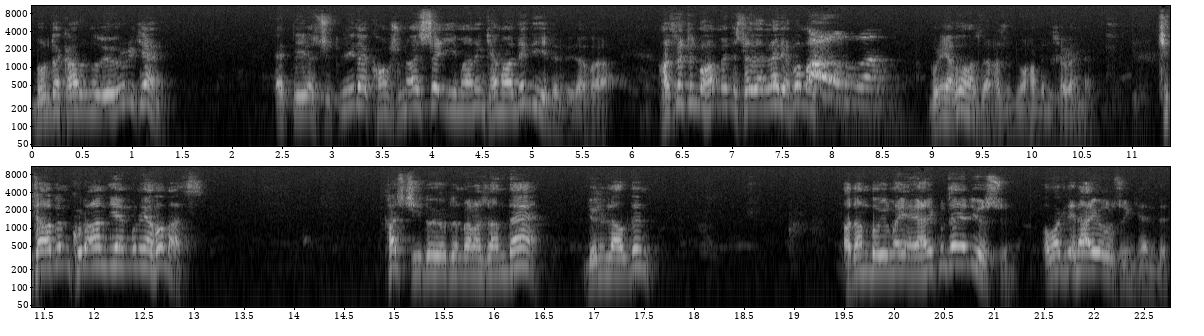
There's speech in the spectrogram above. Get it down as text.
Burada karnını doyururken etliyle sütlüyle komşunu açsa imanın kemalde değildir bir defa. Hazreti Muhammed'i sevenler yapamaz. Allah. Bunu yapamazlar Hazreti Muhammed'i sevenler. Kitabım Kur'an diyen bunu yapamaz. Kaç kişiyi doyurdun Ramazan'da? Gönül aldın. Adam doyurmayı enayilik mi zannediyorsun? O vakit enayi olursun kendin.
